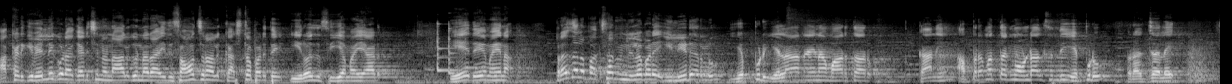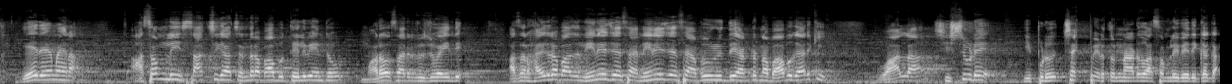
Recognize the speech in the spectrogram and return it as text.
అక్కడికి వెళ్ళి కూడా గడిచిన నాలుగున్నర ఐదు సంవత్సరాలు కష్టపడితే ఈరోజు సీఎం అయ్యాడు. ఏదేమైనా ప్రజల పక్షాన నిలబడే ఈ లీడర్లు ఎప్పుడు ఎలానైనా మారుతారు. కానీ అప్రమత్తంగా ఉండాల్సింది ఎప్పుడు ప్రజలే. ఏదేమైనా అసెంబ్లీ సాక్షిగా చంద్రబాబు తెలివేంటో మరోసారి రుజువైంది. అసలు హైదరాబాద్ నేనే చేశా నేనే చేసే అభివృద్ధి అంటున్న బాబు గారికి వాళ్ళ శిష్యుడే ఇప్పుడు చెక్ పెడుతున్నాడు అసెంబ్లీ వేదికగా.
